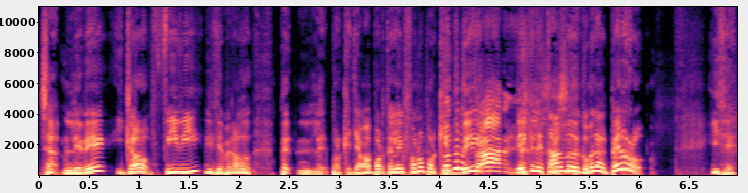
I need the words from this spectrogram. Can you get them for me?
sea, le ve y claro, Phoebe dice, pero. pero- porque llama por teléfono porque ¿Dónde ve, ve que le está dando de comer al perro. Y dice,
